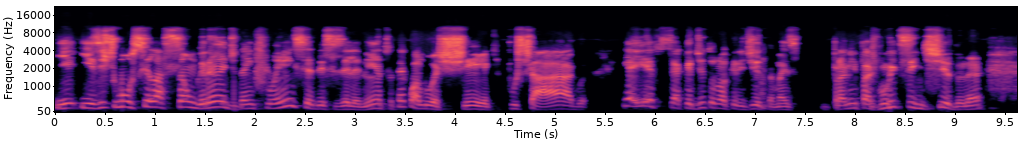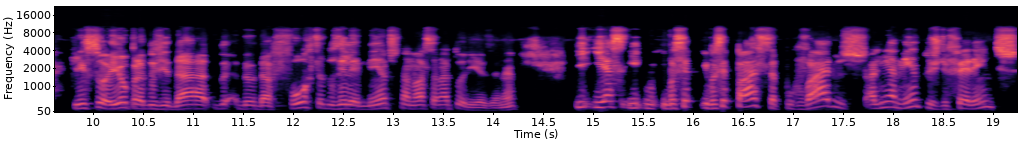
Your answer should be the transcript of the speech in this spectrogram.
e, e existe uma oscilação grande da influência desses elementos, até com a lua cheia, que puxa a água. E aí, você acredita ou não acredita, mas para mim faz muito sentido, né? Quem sou eu para duvidar do, da força dos elementos na nossa natureza, né? E, e, essa, e, e, você, e você passa por vários alinhamentos diferentes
